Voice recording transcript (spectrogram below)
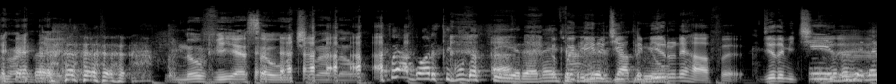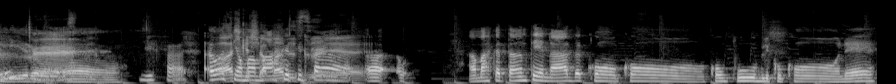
é. Não vi essa última, não. Foi agora, segunda-feira, né? Foi bem no dia primeiro, né, Rafa? Dia da mentira. Dia da mentira, é. é. De fato. Então, assim, é uma marca que tá... É. A, a marca tá antenada com, com, com o público, com, né?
